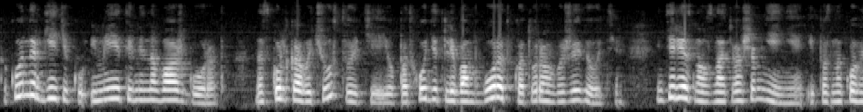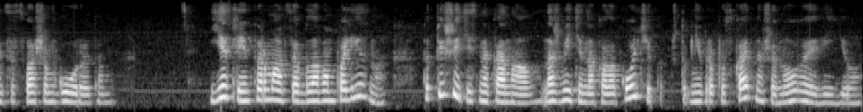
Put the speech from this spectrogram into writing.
какую энергетику имеет именно ваш город, насколько вы чувствуете ее, подходит ли вам в город, в котором вы живете. Интересно узнать ваше мнение и познакомиться с вашим городом. Если информация была вам полезна, подпишитесь на канал, нажмите на колокольчик, чтобы не пропускать наше новое видео.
